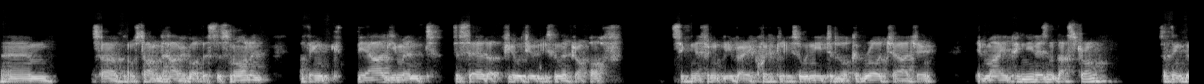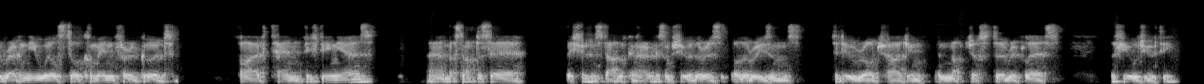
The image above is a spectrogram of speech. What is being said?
Um, so I was talking to Harvey about this this morning. I think the argument to say that fuel duty is going to drop off significantly very quickly, so we need to look at road charging in my opinion, isn't that strong. So I think the revenue will still come in for a good 5, 10, 15 years. Um, that's not to say they shouldn't start looking at it because I'm sure there is other reasons to do road charging and not just to replace the fuel duty.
